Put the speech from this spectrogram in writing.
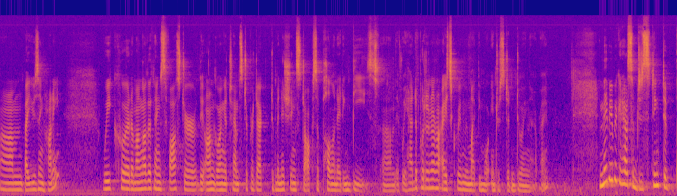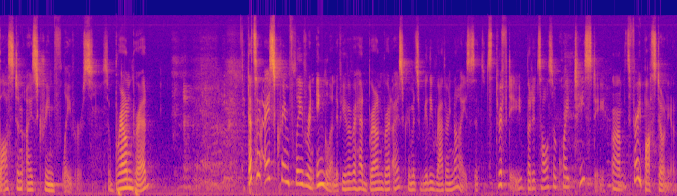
Um, by using honey, we could, among other things, foster the ongoing attempts to protect diminishing stocks of pollinating bees. Um, if we had to put it in our ice cream, we might be more interested in doing that, right? Maybe we could have some distinctive Boston ice cream flavors. So brown bread, that's an ice cream flavor in England. If you've ever had brown bread ice cream, it's really rather nice. It's, it's thrifty, but it's also quite tasty. Um, it's very Bostonian,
